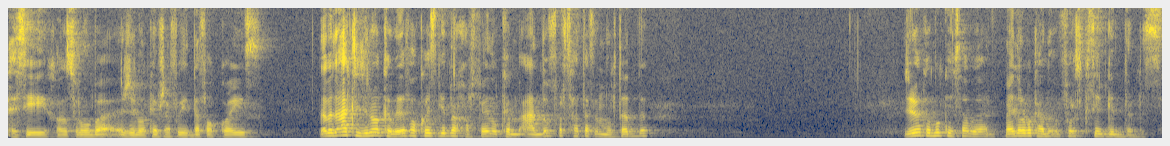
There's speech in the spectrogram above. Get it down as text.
تحسي إيه خلاص روما بقى جنوا كان مش عارفوا يدافعوا كويس. لا بالعكس جنوا كان بيدافعوا كويس جدا حرفيا وكان عندهم فرص حتى في المرتدة. جنوا كان ممكن يكسبوا يعني مع إن روما كان عندهم فرص كتير جدا بس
